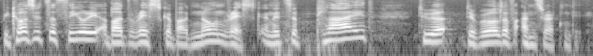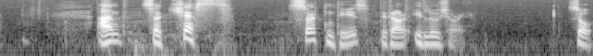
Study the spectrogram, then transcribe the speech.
Because it's a theory about risk, about known risk, and it's applied to uh, the world of uncertainty and suggests certainties that are illusory. So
